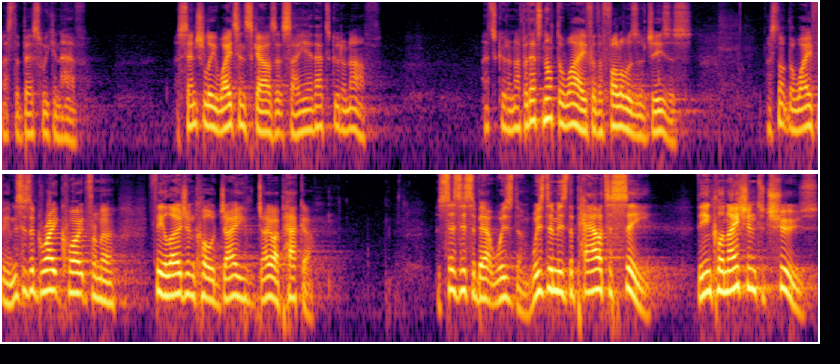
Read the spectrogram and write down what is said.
That's the best we can have. Essentially, weights and scales that say, yeah, that's good enough. That's good enough. But that's not the way for the followers of Jesus. That's not the way for him. This is a great quote from a theologian called J. J.I. Packer. It says this about wisdom Wisdom is the power to see the inclination to choose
